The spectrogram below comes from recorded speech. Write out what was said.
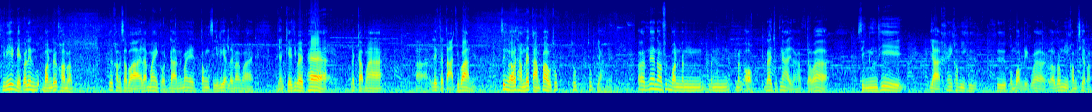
ทีนี้เด็กก็เล่นบอลด้วยความแบบด้วยความสบายและไม่กดดันไม่ต้องซีเรียสอะไรมากมาย อย่างเกมที่ไปแพร่แล้วกลับมาเล่นกระตาที่บ้านเนี่ยซึ่งเราก็ทำได้ตามเป้าทุกทุกทุกอย่างเลยแน่นอนฟุตบอลมันมันมันออกได้ทุกหน้าอยู่แล้วครับ แต่ว่าสิ่งหนึ่งที่อยากให้เขามีคือคือผมบอกเด็กว่าเราต้องมีความเชื่อก่อน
